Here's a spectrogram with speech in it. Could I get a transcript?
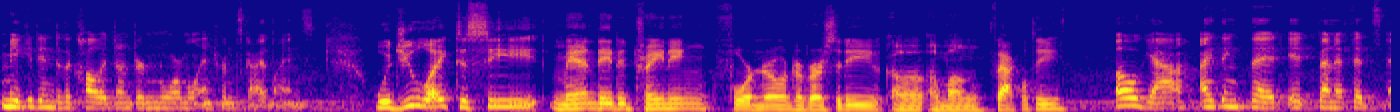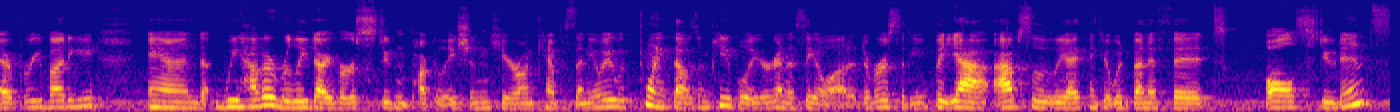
make it into the college under normal entrance guidelines. Would you like to see mandated training for neurodiversity uh, among faculty? Oh, yeah. I think that it benefits everybody. And we have a really diverse student population here on campus anyway. With 20,000 people, you're going to see a lot of diversity. But yeah, absolutely. I think it would benefit all students.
